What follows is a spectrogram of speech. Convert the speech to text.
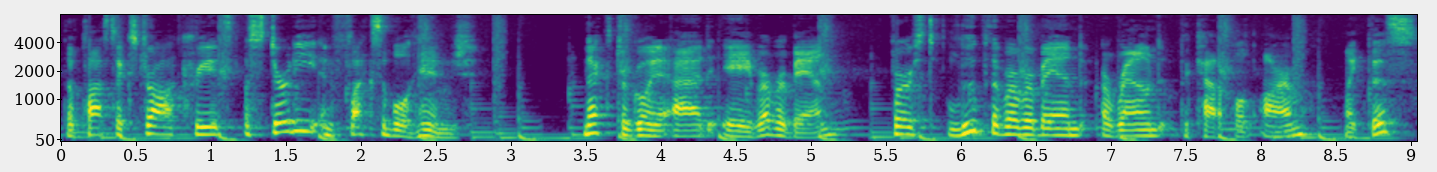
The plastic straw creates a sturdy and flexible hinge. Next, we're going to add a rubber band First, loop the rubber band around the catapult arm, like this.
